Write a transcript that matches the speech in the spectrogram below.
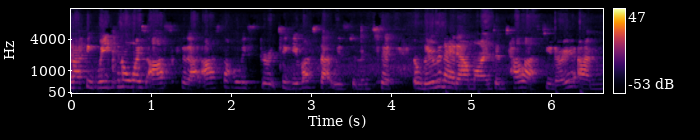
and I think we can always ask for that. Ask the Holy Spirit to give us that wisdom and to illuminate our minds and tell us, you know, um,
